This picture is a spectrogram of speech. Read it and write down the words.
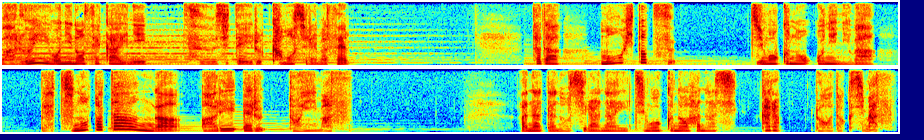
悪い鬼の世界に通じているかもしれません。ただもう一つ地獄の鬼には別のパターンがあり得ると言います。あなたの知らない地獄の話から朗読します。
